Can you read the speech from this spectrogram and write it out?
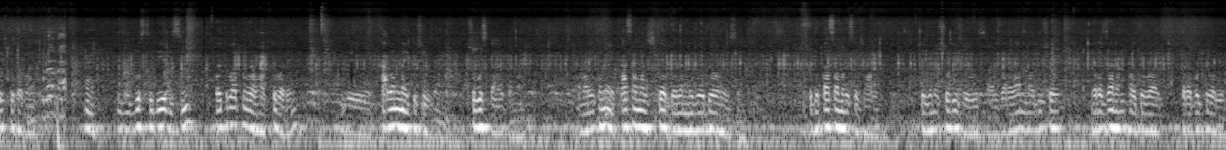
দেখতে থাকুন। হ্যাঁ বস্তু দিয়ে দিছি। হয়তো বা আপনারা ভাবতে পারেন যে কালার নাই কিছুর জন্য, সবুজ কালার কেন? আমার এখানে কাঁচামরিচটা লেগে দেওয়া হয়েছে। শুধু কাঁচামরিচের ঝাল। সেই জন্য সবুজ হয়ে গেছে। আর যারা রান্নার বিষয়ে যারা জানেন হয়তো বা তারা বলতে পারবেন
